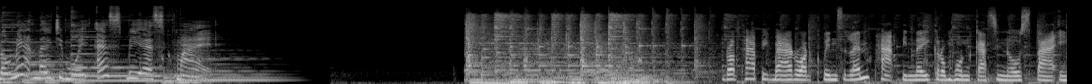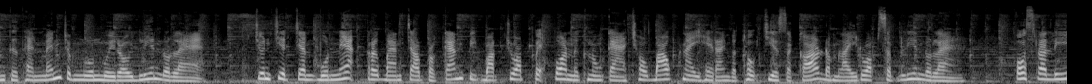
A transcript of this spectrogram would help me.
លោកអ្នកនៅជាមួយ SBS ខ្មែររដ្ឋាភិបាលរដ្ឋ Queensland ផាកពិន័យក្រុមហ៊ុន Casino Star Entertainment ចំនួន100លានដុល្លារជនជាតិចិន4នាក់ត្រូវបានចោទប្រកាន់ពីបទជាប់ពាក់ព័ន្ធនៅក្នុងការឆោបោកផ្នែកហិរញ្ញវត្ថុជាសកលតម្លៃរាប់សិបលានដុល្លារអូស្ត្រាលី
